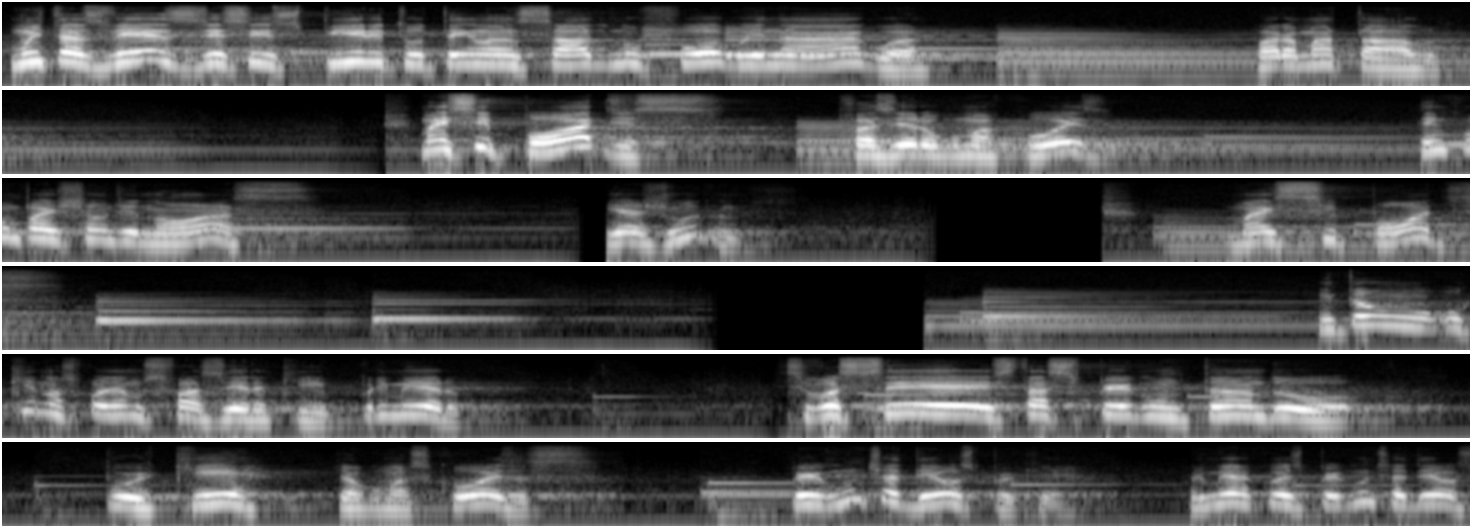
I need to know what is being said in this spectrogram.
Muitas vezes esse espírito tem lançado no fogo e na água para matá-lo. Mas se podes fazer alguma coisa, tem compaixão de nós e ajuda-nos. Mas se podes. Então, o que nós podemos fazer aqui? Primeiro, se você está se perguntando por quê de algumas coisas, pergunte a Deus por quê. Primeira coisa, pergunte a Deus.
